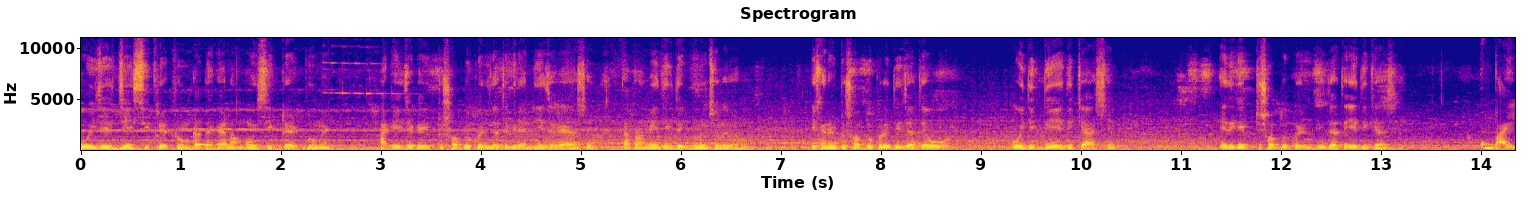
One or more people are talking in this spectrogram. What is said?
ওই যে যে সিক্রেট রুমটা দেখালাম, ওই সিক্রেট রুমে আগে এই জায়গায় একটু শব্দ করি যাতে গ্র্যানি এই জায়গায় আসে। তারপর আমি এই দিক দিয়ে ঘুরে চলে যাব। এখানে একটু শব্দ করে দিই যাতে ও ওই দিক দিয়ে এদিকে আসে। এদিকে একটু শব্দ করে দিই যাতে এদিকে আসে। ভাই,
